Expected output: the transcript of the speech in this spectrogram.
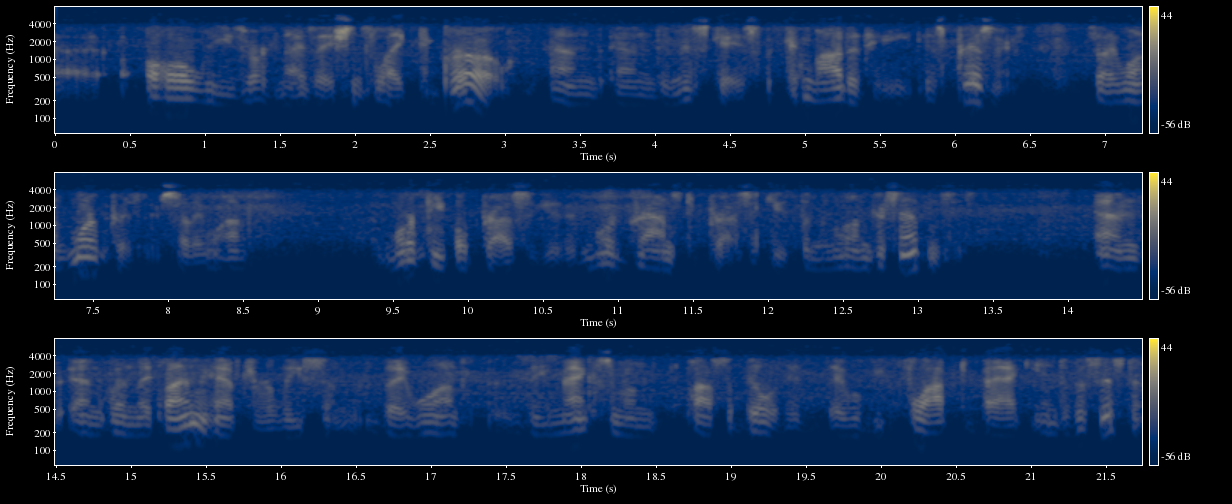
uh, all these organizations like to grow. And, and in this case, the commodity is prisoners. So they want more prisoners. So they want more people prosecuted, more grounds to prosecute them, and longer sentences. And and when they finally have to release them, they want the maximum possibility that they will be flopped back into the system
